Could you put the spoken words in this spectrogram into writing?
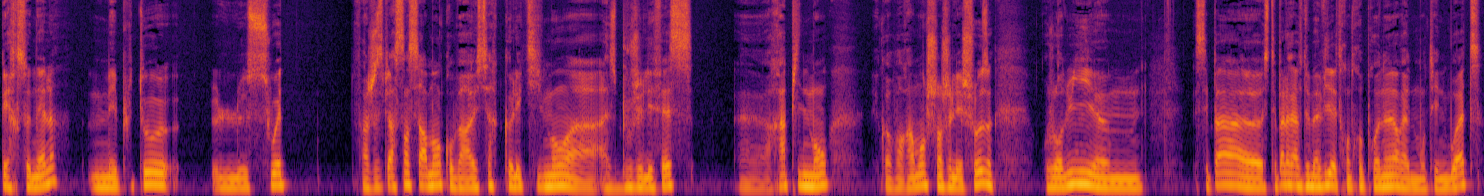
personnel, mais plutôt le souhait. Enfin, j'espère sincèrement qu'on va réussir collectivement à se bouger les fesses rapidement et qu'on va vraiment changer les choses. Aujourd'hui, euh, c'est pas euh, c'était pas le rêve de ma vie d'être entrepreneur et de monter une boîte.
